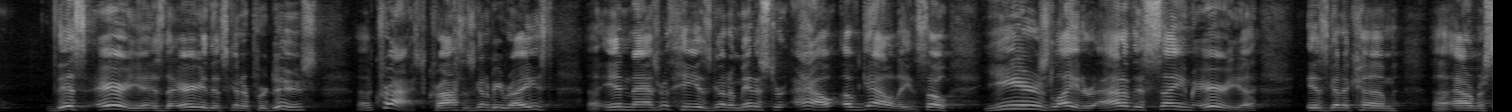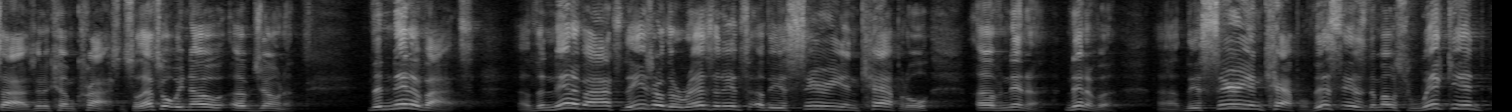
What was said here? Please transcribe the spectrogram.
This area is the area that's going to produce uh, Christ. Christ is going to be raised uh, in Nazareth. He is going to minister out of Galilee. And so, years later, out of this same area is going to come uh, our Messiah, is going to come Christ. And so, that's what we know of Jonah. The Ninevites. Uh, the Ninevites, these are the residents of the Assyrian capital of Nineveh. Nineveh. Uh, the Assyrian capital. This is the most wicked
